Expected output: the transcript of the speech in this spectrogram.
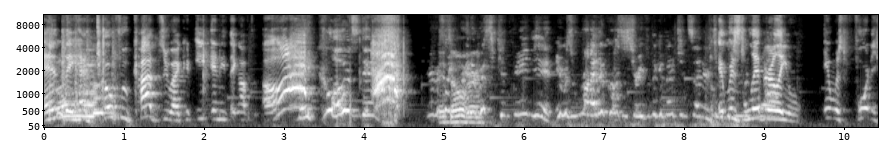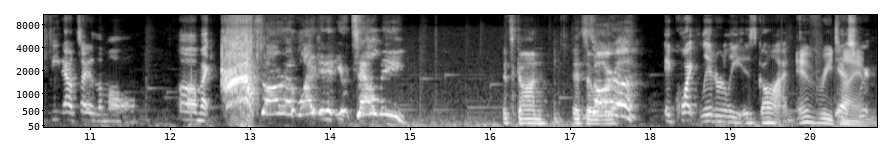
and they had oh. tofu katsu. I could eat anything off. Oh! they closed it. Ah! It was It's like, over. It was convenient. It was right across the street from the convention center. It was literally. It was forty feet outside of the mall. Oh my! Ah, Zara, why didn't you tell me? It's gone. It's over. Zara! It quite literally is gone. Every time, we're-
